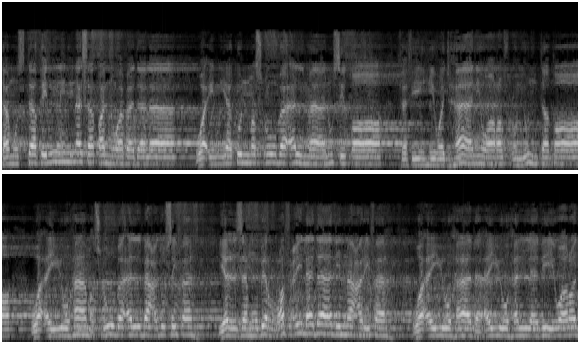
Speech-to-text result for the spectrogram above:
كمستقل نسقا وبدلا. وإن يكن مصحوب ألما نسقا. ففيه وجهان ورفع ينتقى وأيها مصحوب البعد صفة. يلزم بالرفع لدى ذي المعرفة. وأي هذا أيها الذي ورد.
